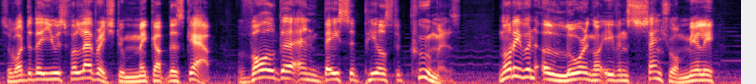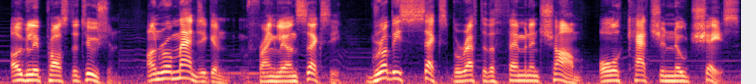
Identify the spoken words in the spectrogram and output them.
So what do they use for leverage to make up this gap? vulgar and base appeals to coomers, not even alluring or even sensual, merely ugly prostitution, unromantic and frankly unsexy, grubby sex bereft of the feminine charm, all catch and no chase.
